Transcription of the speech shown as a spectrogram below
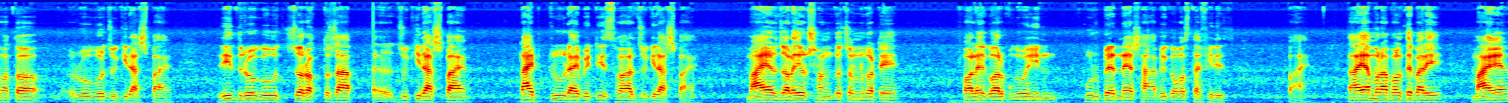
মতো রোগও ঝুঁকি হ্রাস পায়। হৃদরোগ, উচ্চ রক্তচাপ ঝুঁকি হ্রাস পায়। টাইপ টু ডায়াবেটিস হওয়ার ঝুঁকি হ্রাস পায়। মায়ের জলায়ুর সংকোচন ঘটে, ফলে গর্ভহীন পূর্বের ন্যায় স্বাভাবিক অবস্থা ফিরে পায়। তাই আমরা বলতে পারি, মায়ের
